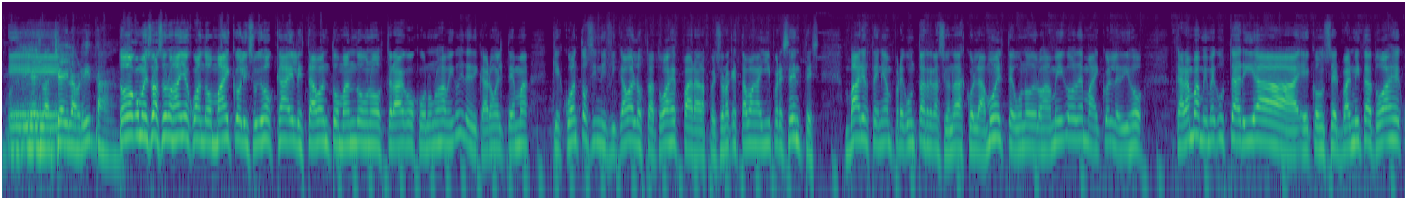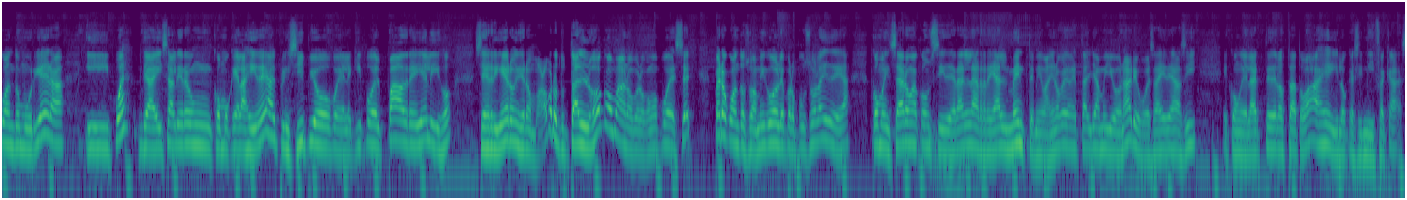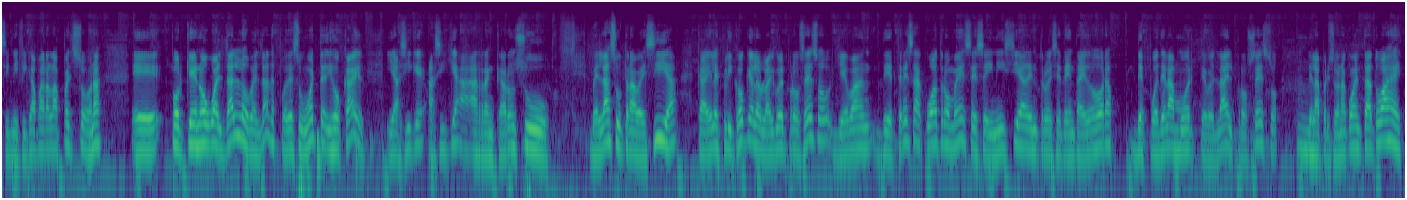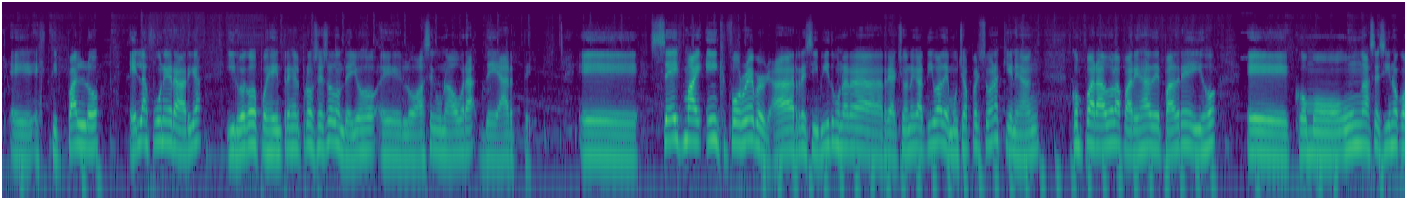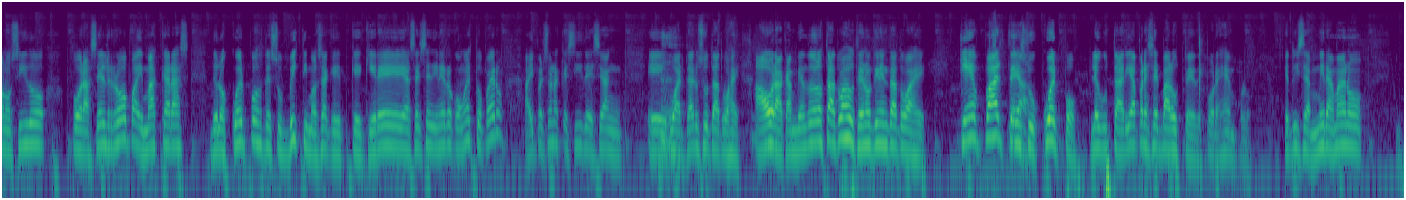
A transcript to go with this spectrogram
Eh, la Sheila ahorita. Todo comenzó hace unos años cuando Michael y su hijo Kyle estaban tomando unos tragos con unos amigos y dedicaron el tema que cuánto significaban los tatuajes para las personas que estaban allí presentes. Varios tenían preguntas relacionadas con la muerte. Uno de los amigos de Michael le dijo, caramba, a mí me gustaría eh, conservar mi tatuaje cuando muriera. Y pues de ahí salieron como que las ideas. Al principio pues, el equipo del padre y el hijo se rieron y dijeron, mano, pero tú estás loco, mano, pero ¿cómo puede ser? Pero cuando su amigo le propuso la idea, comenzaron a considerarla realmente. Me imagino que deben estar ya millonarios, pues esas ideas así, eh, con el arte de los tatuajes y lo que significa, significa para las personas. Eh, ¿Por qué no guardarlo, verdad? Después de su muerte, dijo Kyle. Y así que, así que arrancaron su, ¿verdad? Su travesía. Kyle explicó que a lo largo del proceso llevan de 3 a 4 meses, se inicia dentro de 72 horas después de la muerte, ¿verdad? El proceso de la persona con el tatuaje, eh, extirparlo en la funeraria y luego pues entra en el proceso donde ellos eh, lo hacen una obra de arte. Eh, Save My Ink Forever ha recibido una reacción negativa de muchas personas quienes han comparado la pareja de padre e hijo eh, como un asesino conocido por hacer ropa y máscaras de los cuerpos de sus víctimas, o sea que, que quiere hacerse dinero con esto, pero hay personas que sí desean eh, guardar su tatuaje. Ahora, cambiando de los tatuajes, ustedes no tienen tatuaje. ¿Qué parte Mira. de su cuerpo le gustaría preservar a ustedes, por ejemplo? Que tú dices, mira, mano,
